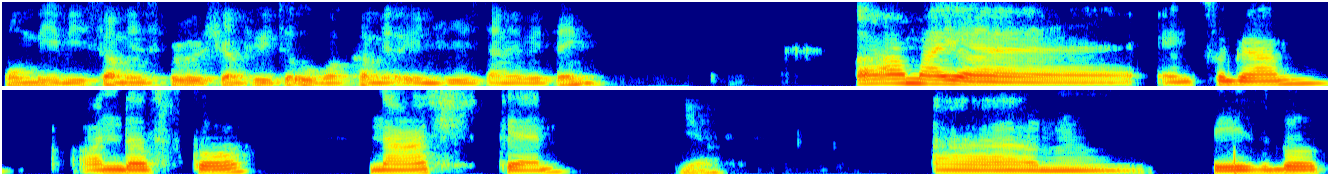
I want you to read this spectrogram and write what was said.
or maybe some inspiration for you to overcome your injuries and everything? Uh, my uh, Instagram underscore Nash 10. Yeah. Um, Facebook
